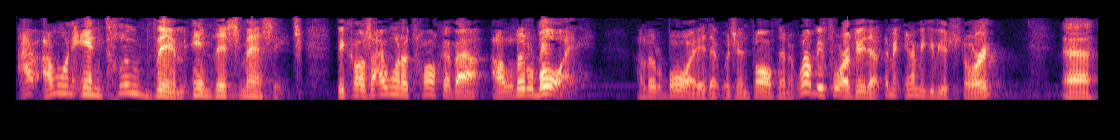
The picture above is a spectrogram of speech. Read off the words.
I, I want to include them in this message because I want to talk about a little boy, a little boy that was involved in it. Well, before I do that, let me let me give you a story. Uh,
